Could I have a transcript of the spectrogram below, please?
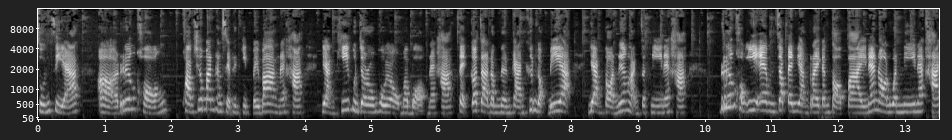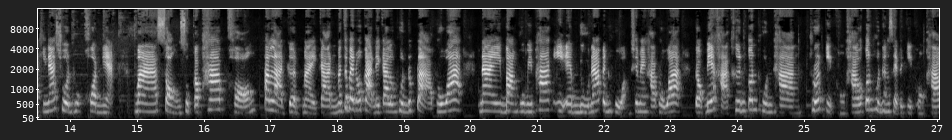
สูญเสีย เรื่องของความเชื่อมั่นทางเศรษฐกิจไปบ้างนะคะ อย่างที่คุณจรมพเวออกมาบอกนะคะเฟดก็จะดำเนินการขึ้นดอกเบี้ย อย่างต่อเนื่องหลังจากนี้นะคะ เรื่องของ EM จะเป็นอย่างไรกันต่อไป แน่นอนวันนี้นะคะ ที่น่าชวนทุกคนเนี่ยมาส่องสุขภาพของตลาดเกิดใหม่กัน มันจะเป็นโอกาสในการลงทุนหรือเปล่า เพราะว่าในบางภูมิภาค EM ดูน่าเป็นห่วงใช่ไหมคะ เพราะว่าดอกเบี้ยขาขึ้นต้นทุนทางธุรกิจของเขาต้นทุนทางเศรษฐกิจของเขา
